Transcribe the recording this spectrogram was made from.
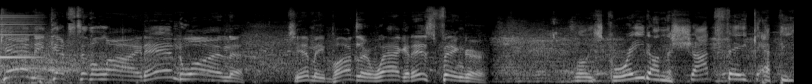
again he gets to the line and one. Jimmy Butler wagging his finger. Well, he's great on the shot fake at the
